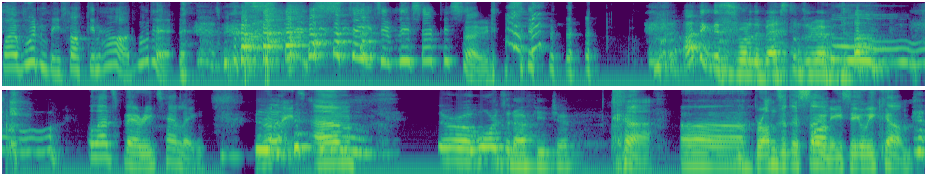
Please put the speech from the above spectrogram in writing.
Well, it wouldn't be fucking hard, would it? State of this episode. I think this is one of the best ones we've ever done. Well, that's very telling. Right. Um. There are awards in our future. Uh, Bronze at the Sony's. Here we come. well,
